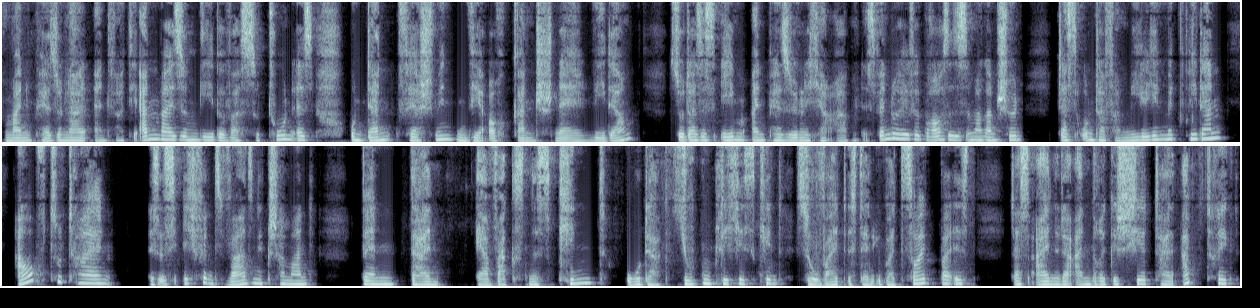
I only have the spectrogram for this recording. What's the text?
meinem Personal einfach die Anweisungen gebe, was zu tun ist und dann verschwinden wir auch ganz schnell wieder, so dass es eben ein persönlicher Abend ist. Wenn du Hilfe brauchst, ist es immer ganz schön, das unter Familienmitgliedern aufzuteilen. Es ist, ich finde es wahnsinnig charmant, wenn dein erwachsenes Kind oder jugendliches Kind, soweit es denn überzeugbar ist, das eine oder andere Geschirrteil abträgt,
